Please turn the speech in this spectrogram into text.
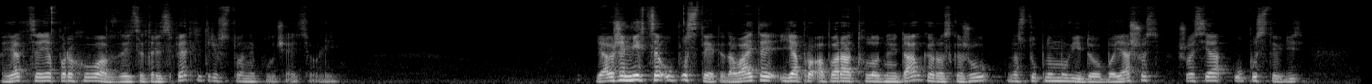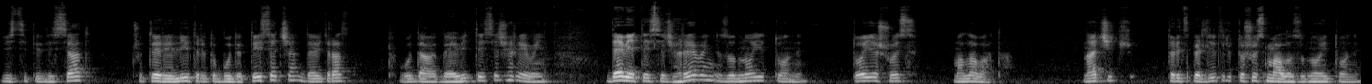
А як це я порахував? Здається, 35 літрів з тони виходить олії. Я вже міг це упустити. Давайте я про апарат холодної давки розкажу в наступному відео, бо я щось, щось я упустив. Десь 250, 4 літри то буде 1000, 9 раз буде 9 тисяч гривень. 9 тисяч гривень з одної тони. То є щось маловато. Значить, 35 літрів то щось мало з одної тони.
